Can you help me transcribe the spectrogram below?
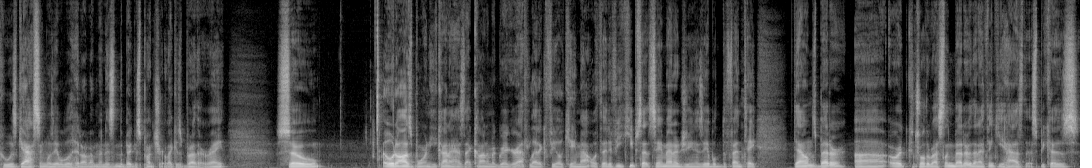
who was gassing, was able to hit on him and isn't the biggest puncher like his brother, right? So Ode Osborne, he kind of has that Conor McGregor athletic feel, came out with it. If he keeps that same energy and is able to defend take downs better uh, or control the wrestling better, then I think he has this because,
